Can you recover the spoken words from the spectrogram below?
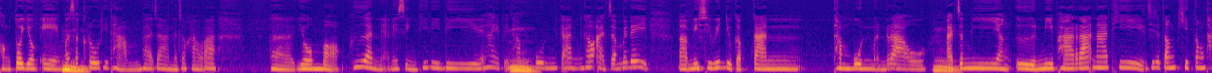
ของตัวโยมเองเมื่อสักครู่ที่ถามพระอาจารย์นะเจ้าค่ะว่าเอ่อโยมบอกเพื่อนเนี่ยในสิ่งที่ดีๆ ให้ไปทำบุญกัน เขาอาจจะไม่ได้เอ่อมีชีวิตอยู่กับการทำบุญเหมือนเราอืมอาจจะมีอย่างอื่นมีภาระหน้าที่ที่จะต้องคิดต้องท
